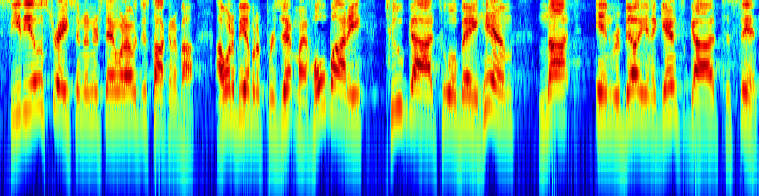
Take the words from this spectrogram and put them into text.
See the illustration, understand what I was just talking about. I want to be able to present my whole body to God to obey Him, not in rebellion against God to sin.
